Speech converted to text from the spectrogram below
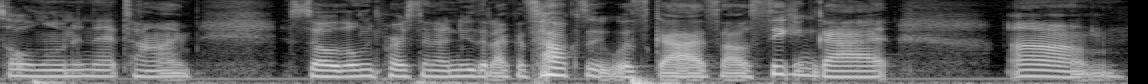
So alone in that time. So the only person I knew that I could talk to was God. So I was seeking God, um,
